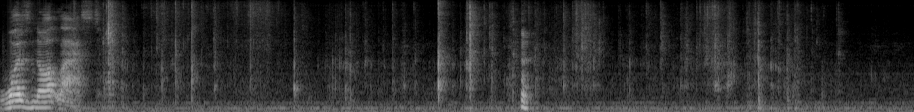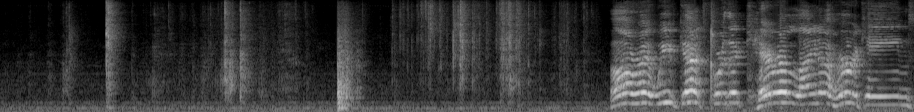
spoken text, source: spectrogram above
was not last. All right, we've got for the Carolina Hurricanes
